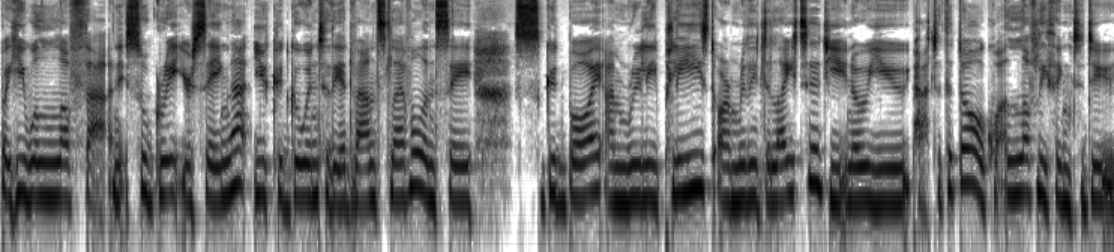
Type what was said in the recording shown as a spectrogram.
But he will love that. And it's so great you're saying that. You could go into the advanced level and say, good boy, I'm really pleased or I'm really delighted. You, you know, you patted the dog. What a lovely thing to do.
